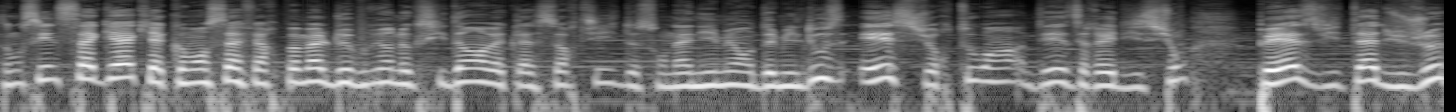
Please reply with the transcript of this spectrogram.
Donc c'est une saga qui a commencé à faire pas mal de bruit en Occident avec la sortie de son animé en 2012 et surtout hein, des rééditions PS Vita du jeu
